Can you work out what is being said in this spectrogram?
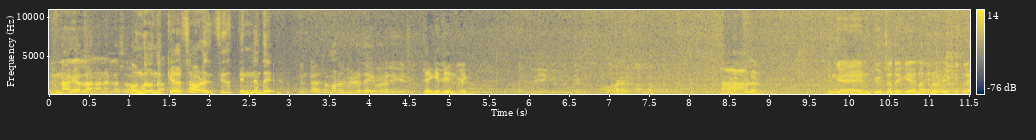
ತಿನ್ನಾಗೆಲ್ಲ ನಾನೆಲ್ಲ ಒಂದು ಒಂದು ಕೆಲಸ ಮಾಡೋದು ಸೀದಾ ತಿನ್ನದೆ. ನೀನು ಕೆಲಸ ಮಾಡೋದು ವಿಡಿಯೋ ತೆಗಿಬೇಡ ತೆಗಿತೀನಿ ತೆಗಿ. ಹಾಂ ನಿಮಗೆ ಇನ್ ಫ್ಯೂಚರಿಗೆ ಏನಾದರೂ ಬೇಕಿದ್ರೆ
